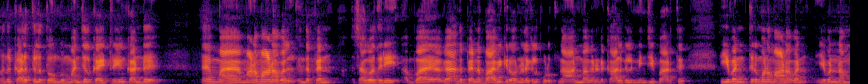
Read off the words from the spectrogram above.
வந்து கழுத்தில் தொங்கும் மஞ்சள் கயிற்றையும் கண்டு ம மணமானவள் இந்த பெண் சகோதரி அம்பாக அந்த பெண்ணை பாவிக்கிற ஒரு நிலைகள் கொடுக்குங்க. ஆண்மகனுடைய கால்கள் மிஞ்சி பார்த்து இவன் திருமணமானவன். இவன் நம்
